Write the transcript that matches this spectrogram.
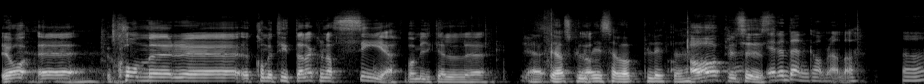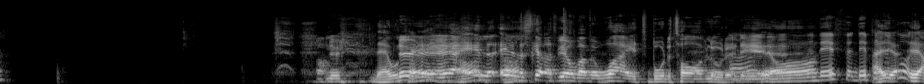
ja, eh, kommer, eh, kommer tittarna kunna se vad Mikael... Eh, Jag, skulle visa upp lite. ja, precis. Är det den kameran då? Nu, Det är nu, okej. jag äl, Ja, ja. älskar att vi jobbar med whiteboardtavlor. Det är, Ja. Det är, för, det är Jag, jag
